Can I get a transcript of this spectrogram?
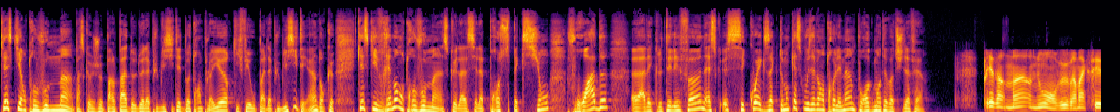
Qu'est-ce qui est entre vos mains? Parce que je ne parle pas de, de, la publicité de votre employeur qui fait ou pas de la publicité. Hein. Donc, euh, qu'est-ce qui est vraiment entre vos mains? Est-ce que c'est la prospection froide avec le téléphone? C'est quoi exactement? Qu'est-ce que vous avez entre les mains pour augmenter votre chiffre d'affaires? Présentement, nous, on veut vraiment axer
